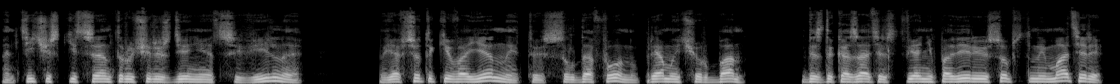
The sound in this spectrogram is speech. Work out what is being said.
антический центр учреждения цивильное но я все-таки военный, то есть солдафон, упрямый чурбан. Без доказательств я не поверю и собственной матери.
